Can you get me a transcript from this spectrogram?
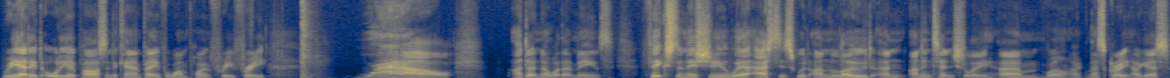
Re-added audio pass in the campaign for 1.33. Wow! I don't know what that means. Fixed an issue where assets would unload un- unintentionally. Um, well, that's great, I guess.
